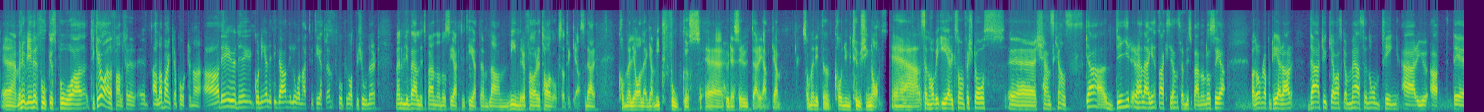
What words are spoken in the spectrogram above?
Eh, men nu blir väl fokus på, tycker jag i alla fall, för eh, alla bankrapporterna. Ja, det, är ju, det går ner lite grann i låneaktiviteten på privatpersoner. Men det blir väldigt spännande att se aktiviteten bland mindre företag också tycker jag. Så där kommer väl jag lägga mitt fokus, eh, hur det ser ut där egentligen som en liten konjunktursignal. Eh, sen har vi Ericsson förstås. Eh, känns ganska dyr i det här läget, aktien. Så det blir spännande att se vad de rapporterar. Där tycker jag man ska ha med sig någonting är ju att det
